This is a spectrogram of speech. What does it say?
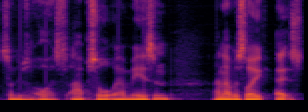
somebody was like, "Oh, it's absolutely amazing," and I was like, "It's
